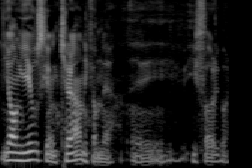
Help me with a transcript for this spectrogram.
Jan Guillou skrev en krönika om det i, i förrgår.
